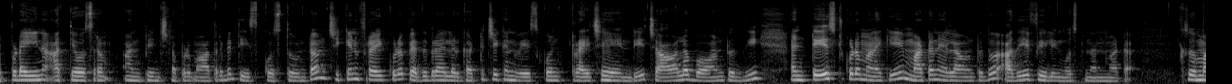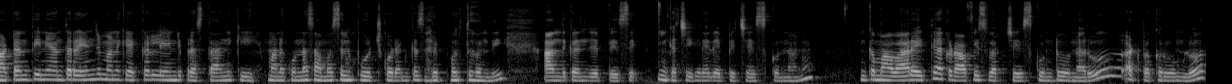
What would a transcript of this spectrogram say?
ఎప్పుడైనా అత్యవసరం అనిపించినప్పుడు మాత్రమే తీసుకొస్తూ ఉంటాం. చికెన్ ఫ్రై కూడా పెద్ద బ్రాయిలర్ గట్టి చికెన్ వేసుకొని ట్రై చేయండి. చాలా బాగుంటుంది. అండ్ టేస్ట్ కూడా మనకి మటన్ ఎలా ఉంటుందో అదే ఫీలింగ్ వస్తుంది అనమాట సో మటన్ తినేంత రేంజ్ మనకి ఎక్కడ లేండి ప్రస్తుతానికి. మనకున్న సమస్యలను పూడ్చుకోవడానికి సరిపోతుంది. అందుకని చెప్పేసి ఇంకా చికెనే తెప్పించేసుకున్నాను. ఇంకా మా వారైతే అక్కడ ఆఫీస్ వర్క్ చేసుకుంటూ ఉన్నారు అటుపక్క రూమ్లో.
